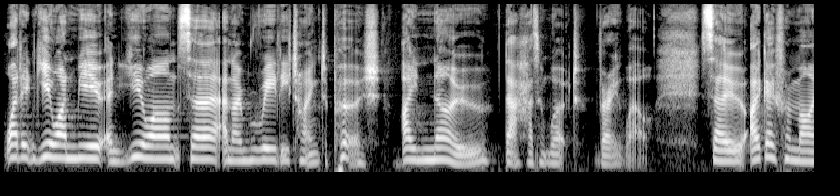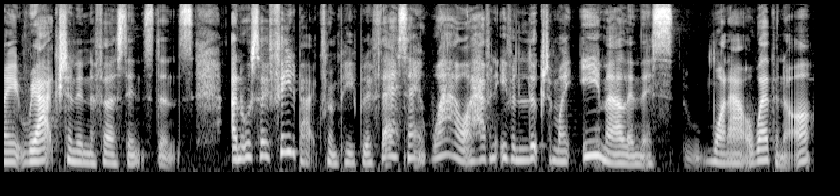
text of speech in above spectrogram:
why don't you unmute and you answer? And I'm really trying to push. I know that hasn't worked very well. So I go from my reaction in the first instance and also feedback from people. If they're saying, wow, I haven't even looked at my email in this one hour webinar,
